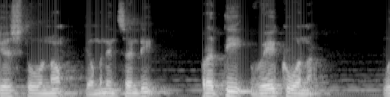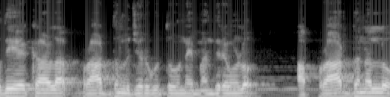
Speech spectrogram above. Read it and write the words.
చేస్తూ ఉన్నాం. గమనించండి ప్రతి వేకువన ఉదయకాల ప్రార్థనలు జరుగుతూ ఉన్నాయి మందిరంలో. ఆ ప్రార్థనల్లో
